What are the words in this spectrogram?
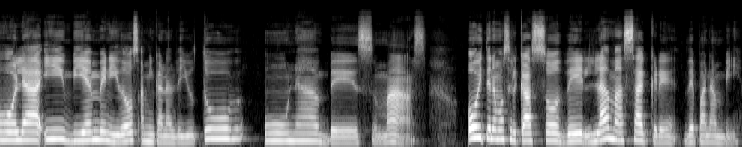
Hola y bienvenidos a mi canal de YouTube una vez más. Hoy tenemos el caso de la masacre de Panambí.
